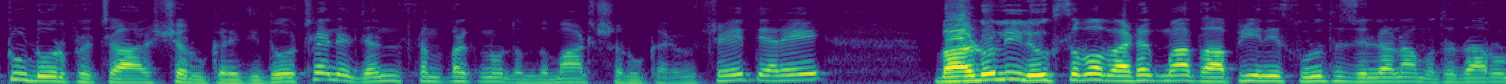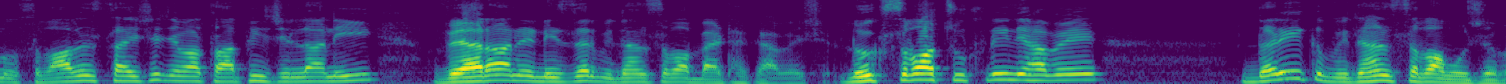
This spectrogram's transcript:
ટુ ડોર પ્રચાર શરૂ કરી દીધો છે અને જનસંપર્કનો ધમધમાટ શરૂ કર્યો છે. ત્યારે બારડોલી લોકસભા બેઠકમાં તાપી અને સુરત જિલ્લાના મતદારોનો સમાવેશ થાય છે, જેમાં તાપી જિલ્લાની વ્યારા અને નિઝર વિધાનસભા બેઠક આવે છે. લોકસભા ચૂંટણીને હવે દરેક વિધાનસભા મુજબ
